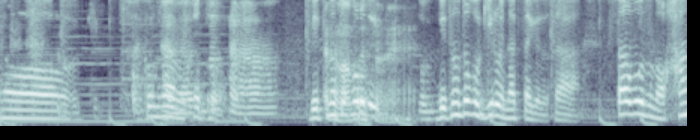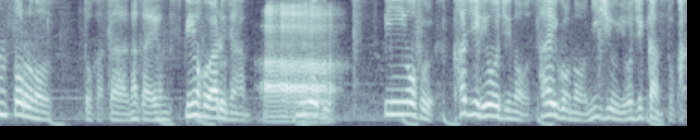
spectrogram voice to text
のー、この前もちょっと別のところで、別のところ議論になってたけどさ、スター・ウォーズのハンソロのとかさ、なんかスピンオフあるじゃん。あスピンオフ、梶良二の最後の24時間とか。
